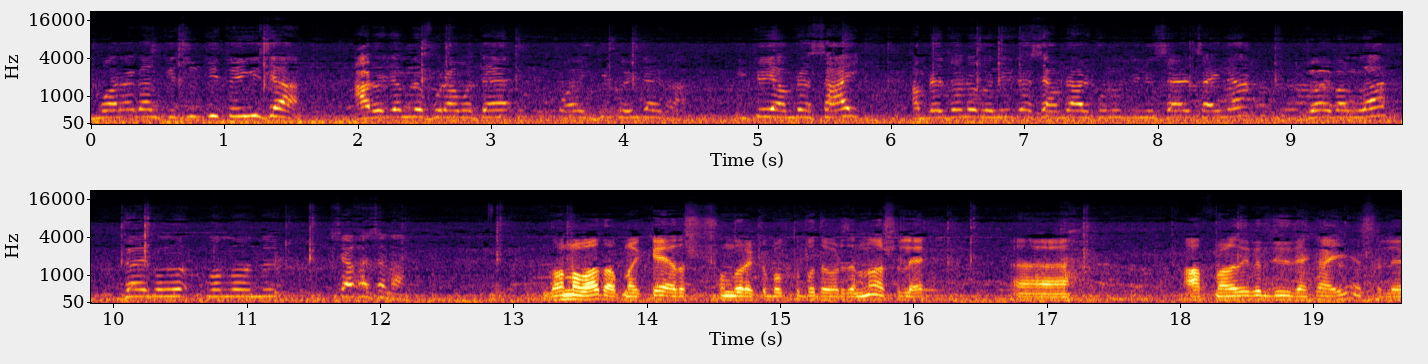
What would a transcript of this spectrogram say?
মরা গান কিছু জিত হয়ে গেছে, আরও যেমন পুরা মতে ওই জিত হয়ে যায় না। এটাই আমরা চাই। আমরা জনগণের কাছে আমরা আর কোনো জিনিস চাই না। জয় বাংলা, জয় বঙ্গ- বঙ্গবন্ধু শেখ হাসিনা। ধন্যবাদ আপনাকে এত সুন্দর একটা বক্তব্য দেওয়ার জন্য। আসলে আপনাদেরকে যদি দেখাই, আসলে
